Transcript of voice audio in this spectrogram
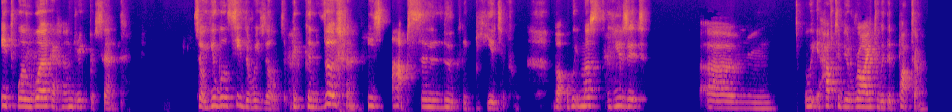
it will work 100%. So you will see the result. The conversion is absolutely beautiful, but we must use it. Um, we have to be right with the pattern.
